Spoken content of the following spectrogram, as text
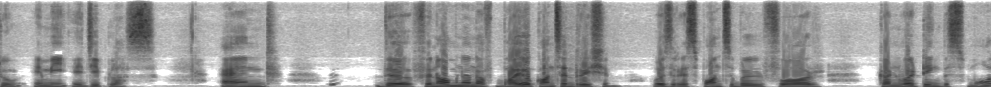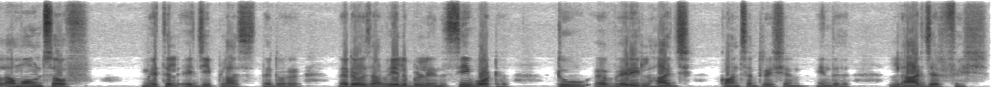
to MEAg plus and the phenomenon of bioconcentration was responsible for converting the small amounts of methyl Hg plus that were that was available in the sea water to a very large concentration in the larger fish.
